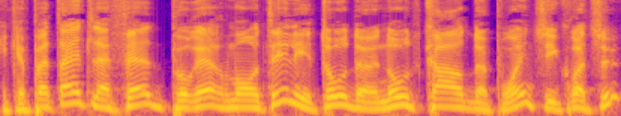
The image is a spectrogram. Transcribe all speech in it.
et que peut-être la Fed pourrait remonter les taux d'un autre quart de point. Tu y crois-tu?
